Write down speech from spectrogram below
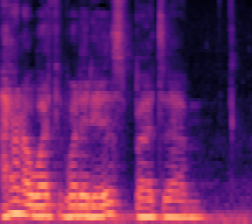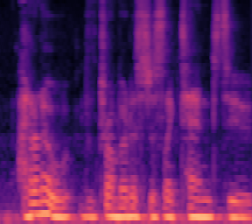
I don't know what what it is, but um, I don't know. The trombonists just like tend to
